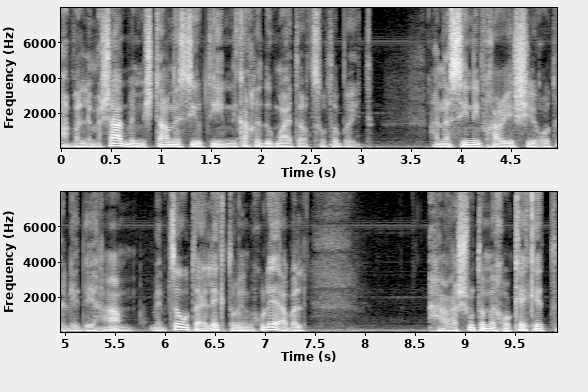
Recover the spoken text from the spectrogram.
אבל למשל, במשטר נשיאותי, אם ניקח לדוגמה את ארצות הברית, הנשיא נבחר ישירות על ידי העם, באמצעות האלקטורים וכולי, אבל הרשות המחוקקת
